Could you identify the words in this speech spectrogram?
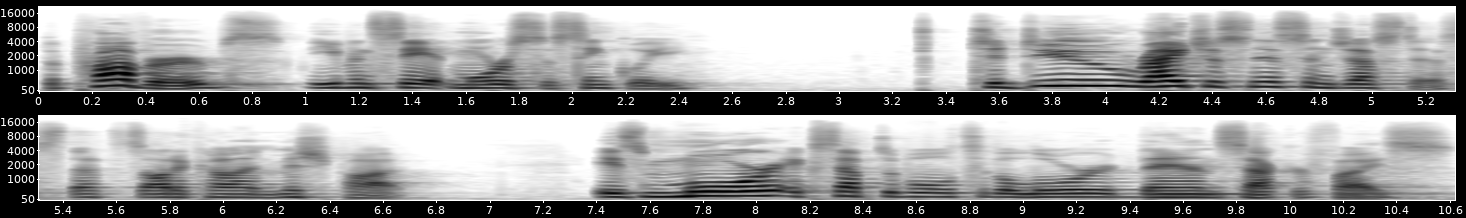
The Proverbs even say it more succinctly. To do righteousness and justice, that's tzedakah and mishpat, is more acceptable to the Lord than sacrifice.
